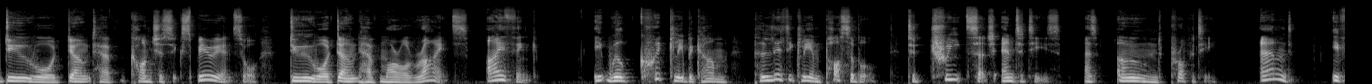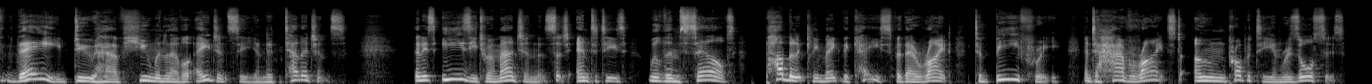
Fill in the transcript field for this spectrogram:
do or don't have conscious experience or do or don't have moral rights, I think it will quickly become politically impossible to treat such entities as owned property. And if they do have human level agency and intelligence, then it's easy to imagine that such entities will themselves publicly make the case for their right to be free and to have rights to own property and resources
